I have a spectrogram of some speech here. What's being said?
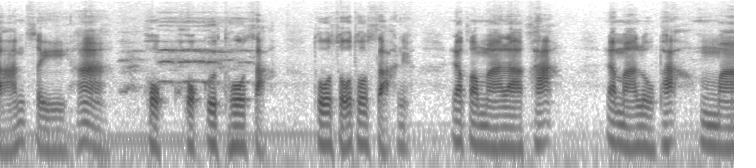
สามสี่ห้าหกหกคือโทสะโทโสโทสะเนี่ยแล้วก็มาราคะ แล้วมาโลภะมา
